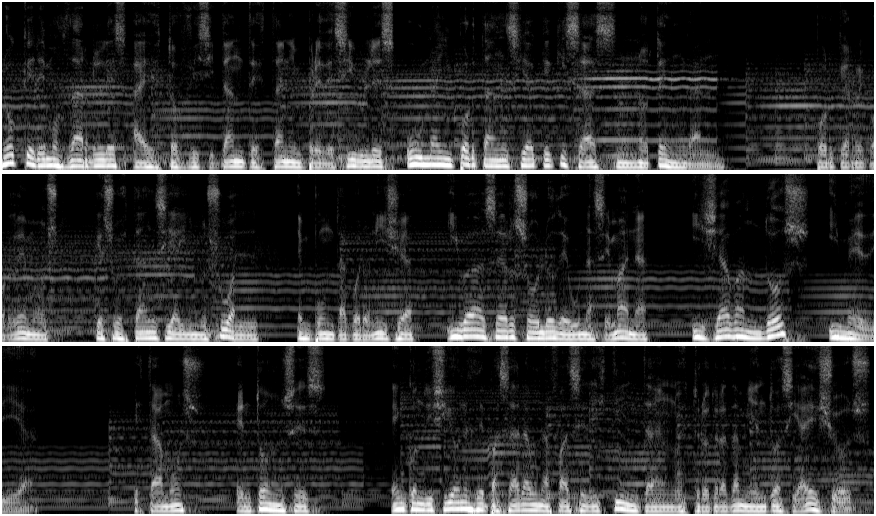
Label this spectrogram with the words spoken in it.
no queremos darles a estos visitantes tan impredecibles una importancia que quizás no tengan. Porque recordemos que su estancia inusual en Punta Coronilla iba a ser solo de una semana y ya van dos y media. Estamos, entonces, en condiciones de pasar a una fase distinta en nuestro tratamiento hacia ellos.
